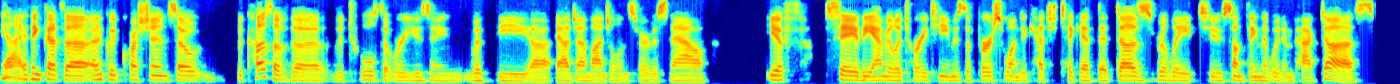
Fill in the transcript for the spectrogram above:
Yeah, I think that's a, a, good question. So, because of the the tools that we're using with the uh, Agile module in ServiceNow, if say the ambulatory team is the first one to catch a ticket that does relate to something that would impact us,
